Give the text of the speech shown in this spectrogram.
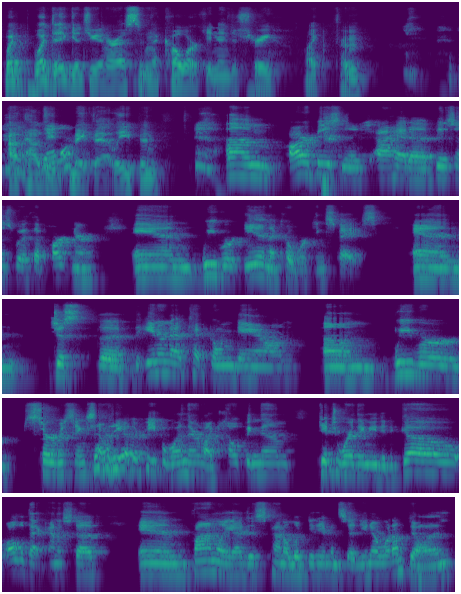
what what did get you interested in the co-working industry? Like from how how'd you yeah. make that leap? And um, our business, I had a business with a partner, and we were in a co-working space, and just the the internet kept going down. Um, we were servicing some of the other people in there, like helping them get to where they needed to go, all of that kind of stuff. And finally, I just kind of looked at him and said, "You know what? I'm done.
